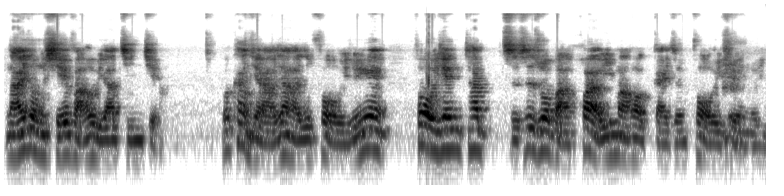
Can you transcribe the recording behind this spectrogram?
哪一种写法会比较精简？我看起来好像还是 for 回圈，因为 for 回圈它只是说把画有一冒号改成 for 回圈而已。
